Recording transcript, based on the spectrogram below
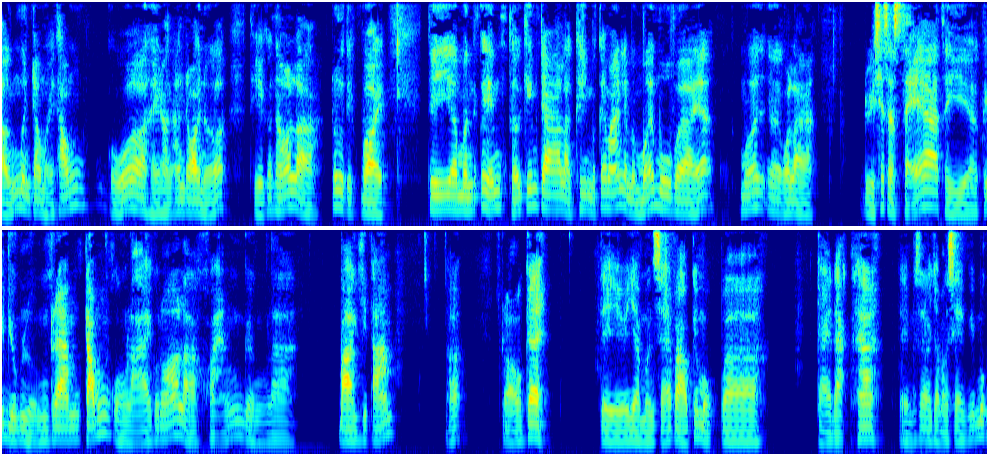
ẩn bên trong hệ thống của hệ thống Android nữa thì có nói là rất là tuyệt vời. Thì à, mình có thể thử kiểm tra là khi mà cái máy này mình mới mua về á mới à, gọi là reset sạch sẽ thì à, cái dung lượng RAM trống còn lại của nó là khoảng gần là 3 GB 8 đó rồi ok. Thì bây giờ mình sẽ vào cái mục uh, cài đặt ha. Để mình sẽ cho bạn xem cái mức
